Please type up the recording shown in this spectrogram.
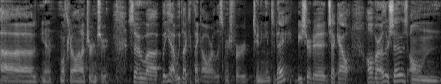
Uh, you know, North Carolina, true and true. So, uh, but yeah, we'd like to thank all our listeners for tuning in today. Be sure to check out all of our other shows on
